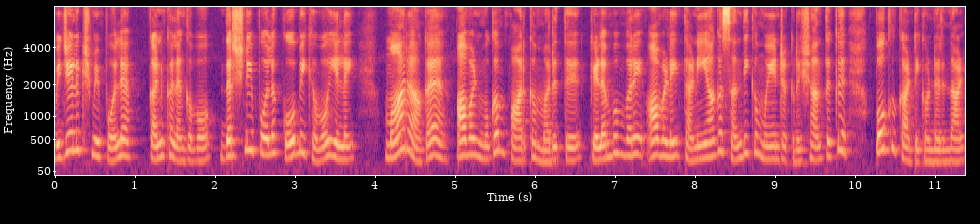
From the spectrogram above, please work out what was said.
விஜயலட்சுமி போல கண்கலங்கவோ தர்ஷினி போல கோபிக்கவோ இல்லை. மாறாக அவன் முகம் பார்க்க மறுத்து கிளம்பும் வரை அவளை தனியாக சந்திக்க முயன்ற கிருஷாந்துக்கு போக்கு காட்டிக் கொண்டிருந்தாள்.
